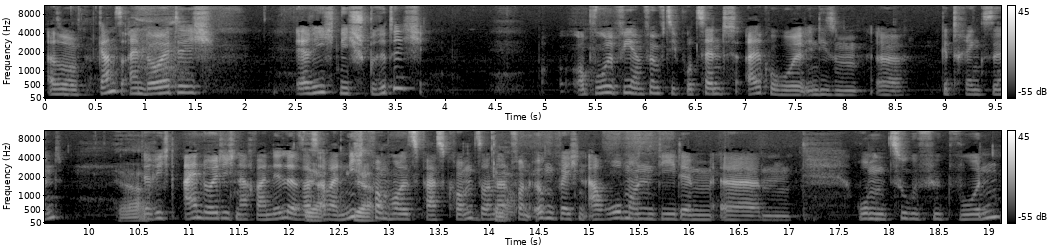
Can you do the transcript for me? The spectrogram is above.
Also ganz eindeutig, er riecht nicht sprittig, obwohl 54% Alkohol in diesem äh, Getränk sind. Ja. Der riecht eindeutig nach Vanille, was ja, aber nicht ja. vom Holzfass kommt, sondern genau. von irgendwelchen Aromen, die dem ähm, Rum zugefügt wurden.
